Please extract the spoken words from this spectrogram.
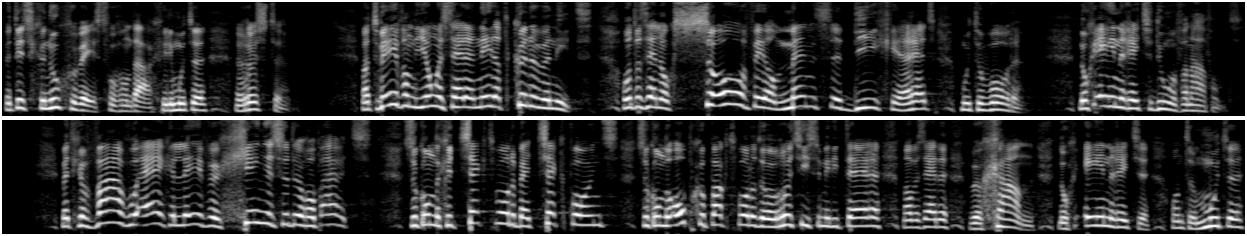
Het is genoeg geweest voor vandaag, jullie moeten rusten. Maar twee van die jongens zeiden: Nee, dat kunnen we niet. Want er zijn nog zoveel mensen die gered moeten worden. Nog één ritje doen we vanavond. Met gevaar voor eigen leven gingen ze erop uit. Ze konden gecheckt worden bij checkpoints. Ze konden opgepakt worden door Russische militairen. Maar we zeiden, we gaan. Nog één ritje, want er moeten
